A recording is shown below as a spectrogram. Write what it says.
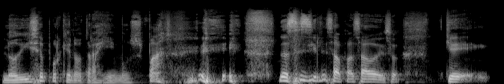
Lo dice porque no trajimos pan. no sé si les ha pasado eso, que,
